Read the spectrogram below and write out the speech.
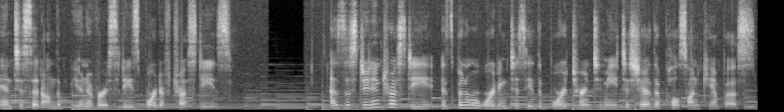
and to sit on the university's Board of Trustees. As the student trustee, it's been rewarding to see the board turn to me to share the pulse on campus.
